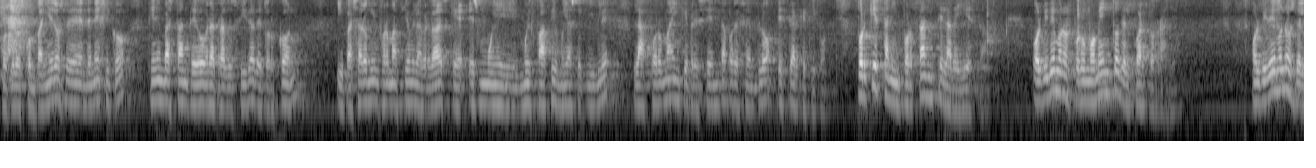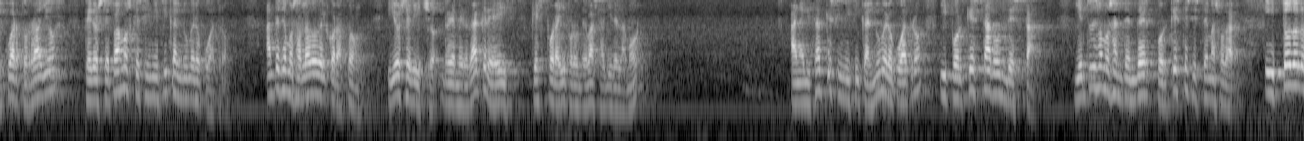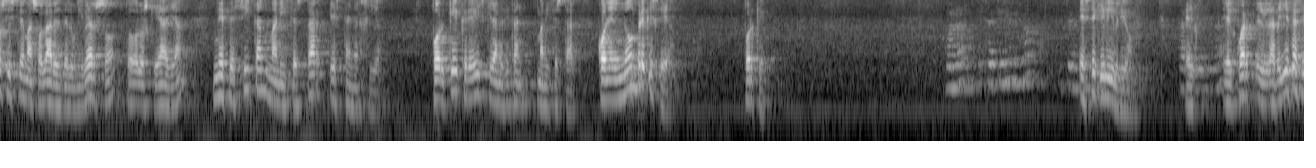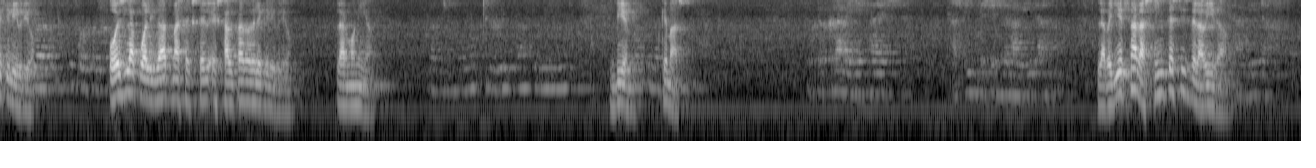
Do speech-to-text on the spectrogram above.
porque los compañeros de, de México tienen bastante obra traducida de Torcón y pasaron información y la verdad es que es muy, muy fácil, muy asequible la forma en que presenta, por ejemplo, este arquetipo. ¿Por qué es tan importante la belleza? Olvidémonos por un momento del cuarto rayo. Olvidémonos del cuarto rayo pero sepamos qué significa el número 4. Antes hemos hablado del corazón y yo os he dicho, ¿de verdad creéis que es por ahí por donde va a salir el amor? Analizad qué significa el número 4 y por qué está donde está. Y entonces vamos a entender por qué este sistema solar y todos los sistemas solares del universo, todos los que haya, necesitan manifestar esta energía. ¿Por qué creéis que la necesitan manifestar? Con el nombre que sea. ¿Por qué? Bueno, ese equilibrio. Es equilibrio. El, la belleza es equilibrio. ¿O es la cualidad más exaltada del equilibrio? La armonía. Bien, ¿qué más? Yo creo que la belleza es la síntesis de la vida. La belleza, la síntesis de la vida.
